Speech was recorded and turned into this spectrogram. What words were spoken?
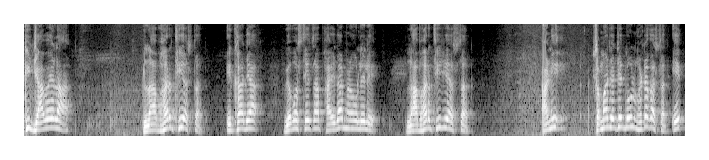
की ज्या वेळेला लाभार्थी असतात एखाद्या व्यवस्थेचा फायदा मिळवलेले लाभार्थी जे असतात आणि समाजाचे दोन घटक असतात एक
